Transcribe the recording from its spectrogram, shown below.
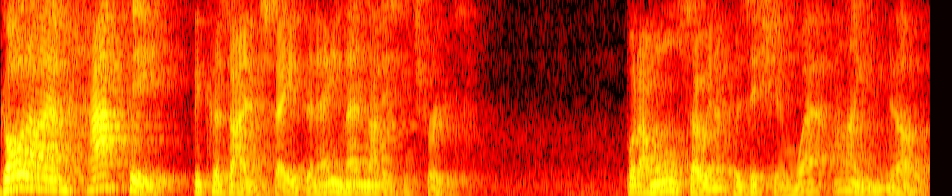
God, I am happy because I am saved, and amen, that is the truth. But I'm also in a position where I know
